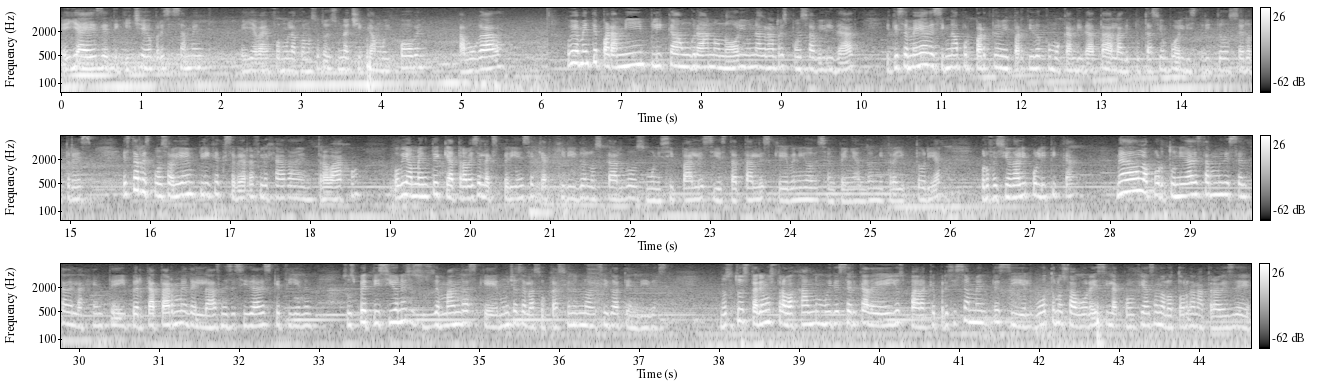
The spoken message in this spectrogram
Ella es de Tiquicheo precisamente ella va en fórmula con nosotros, es una chica muy joven, abogada. Obviamente para mí implica un gran honor y una gran responsabilidad el que se me haya designado por parte de mi partido como candidata a la Diputación por el Distrito 03. Esta responsabilidad implica que se vea reflejada en trabajo, obviamente que a través de la experiencia que he adquirido en los cargos municipales y estatales que he venido desempeñando en mi trayectoria profesional y política, me ha dado la oportunidad de estar muy de cerca de la gente y percatarme de las necesidades que tienen, sus peticiones y sus demandas que en muchas de las ocasiones no han sido atendidas. Nosotros estaremos trabajando muy de cerca de ellos para que precisamente si el voto nos favorece y la confianza nos lo otorgan a través de,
